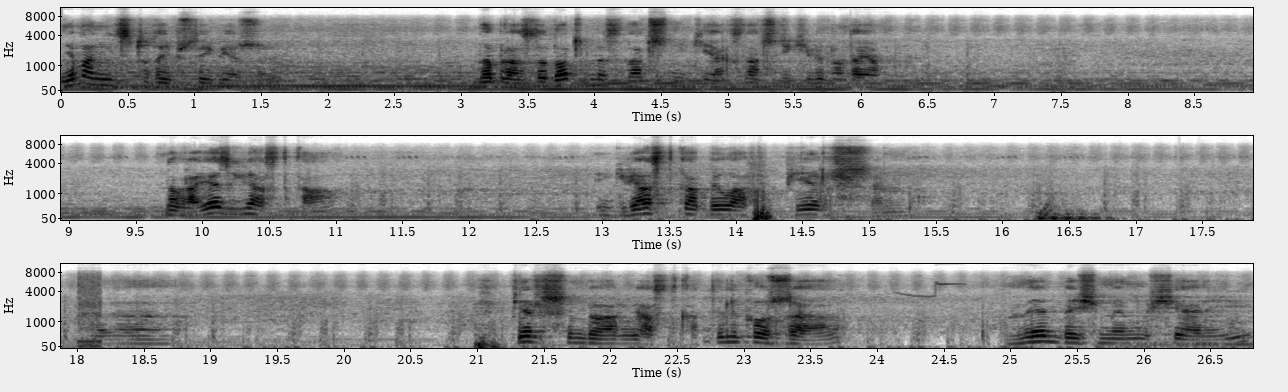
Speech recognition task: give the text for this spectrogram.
Nie ma nic tutaj przy tej wieży. Dobra, zobaczmy znaczniki, jak znaczniki wyglądają. Dobra, jest gwiazdka. I gwiazdka była w pierwszym. E, w pierwszym była gwiazdka, tylko że my byśmy musieli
